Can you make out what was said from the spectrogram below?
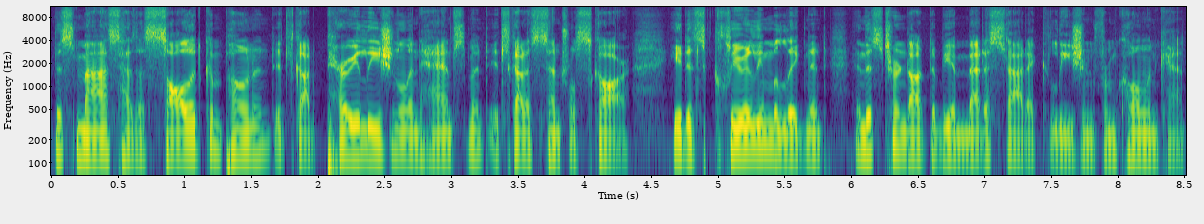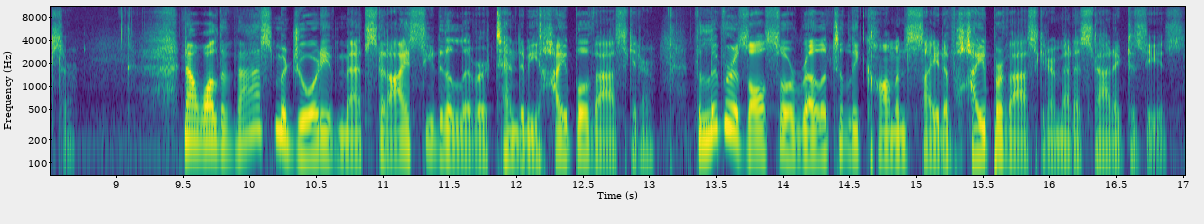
This mass has a solid component, it's got perilesional enhancement, it's got a central scar. It is clearly malignant, and this turned out to be a metastatic lesion from colon cancer. Now, while the vast majority of METs that I see to the liver tend to be hypovascular, the liver is also a relatively common site of hypervascular metastatic disease.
